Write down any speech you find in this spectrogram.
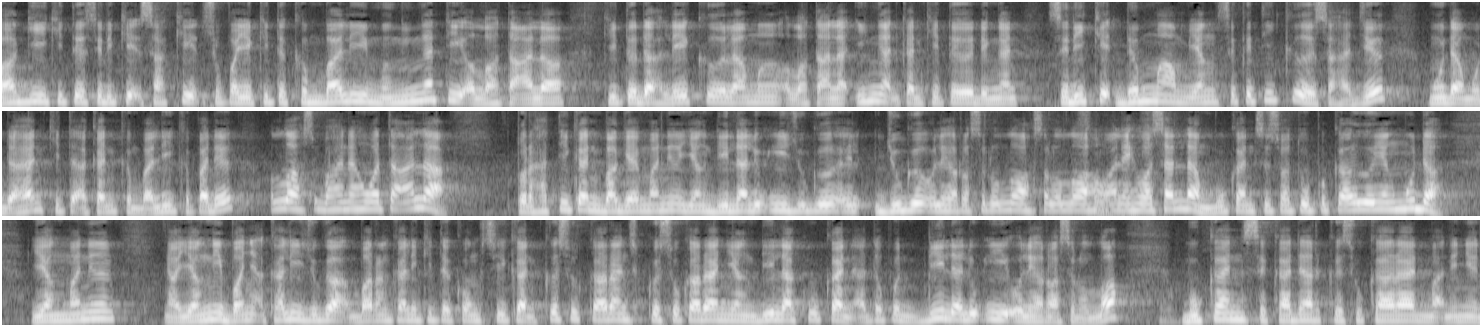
bagi kita sedikit sakit supaya kita kembali mengingati Allah Taala. Kita dah leka lama, Allah Taala ingatkan kita dengan sedikit demam yang seketika sahaja. Mudah-mudahan kita akan kembali kepada Allah Subhanahu Wa Taala perhatikan bagaimana yang dilalui juga juga oleh Rasulullah sallallahu alaihi wasallam. Bukan sesuatu perkara yang mudah. Yang mana nah, yang ni banyak kali juga barangkali kita kongsikan kesukaran-kesukaran yang dilakukan ataupun dilalui oleh Rasulullah bukan sekadar kesukaran maknanya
